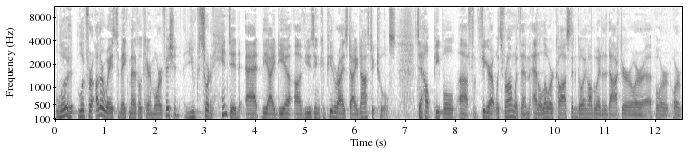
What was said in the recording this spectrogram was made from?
look, for other ways to make medical care more efficient. You sort of hinted at the idea of using computerized diagnostic tools to help people uh, f- figure out what's wrong with them at a lower cost than going all the way to the doctor or uh, or, or,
